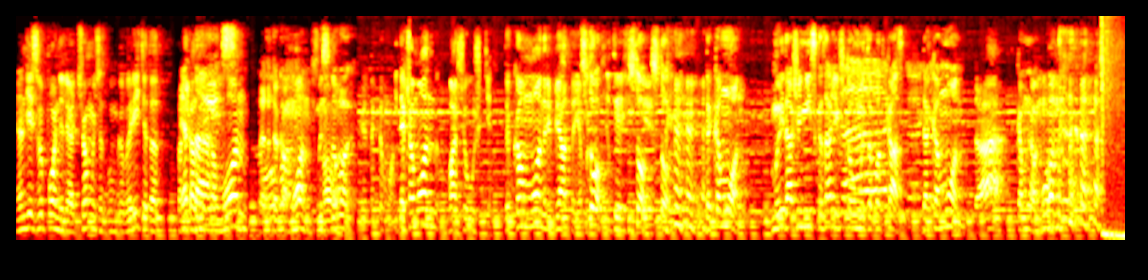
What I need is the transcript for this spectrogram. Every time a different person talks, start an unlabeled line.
Я надеюсь, вы поняли, о чем мы сейчас будем говорить. Это
Это-
Камон. Это Дакамон.
Мы снова... Это камон.
И Дакамон ваши ушки. Дакамон, ребята, я
Стоп, стоп, стоп. Да камон. Мы даже не сказали, что мы за подкаст. Да камон.
Да,
Камон.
